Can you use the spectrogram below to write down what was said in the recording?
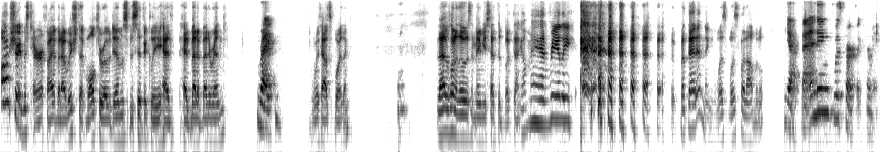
Oh, I'm sure he was terrified, but I wish that Walter O'Dim specifically had had met a better end. Right. without spoiling. That was one of those that made me set the book down. I go, man, really? but that ending was was phenomenal. Yeah. The ending was perfect for me.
